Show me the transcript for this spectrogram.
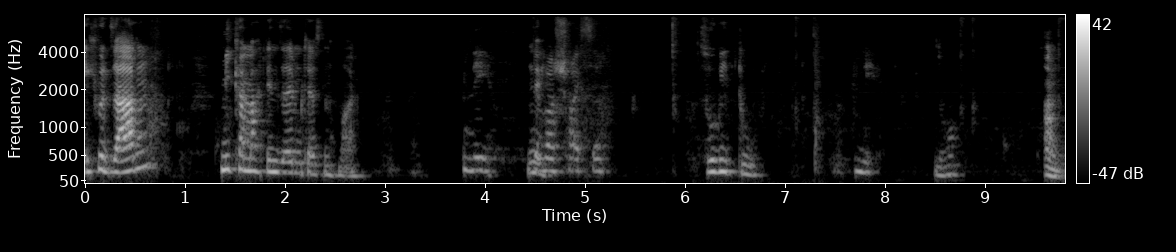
Ich würde sagen, Mika macht denselben Test nochmal. Nee, der Nee, war scheiße. so wie du. Nee. So. Und.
